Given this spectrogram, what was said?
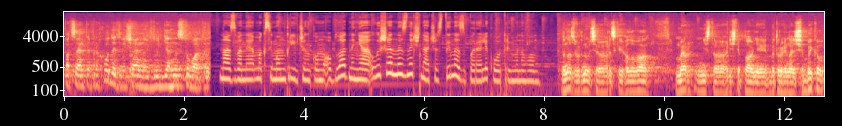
пацієнти приходять, звичайно, і будуть діагностувати. Назване Максимом Крівченком обладнання лише незначна частина з переліку отриманого. До нас звернувся городський голова, мер міста Горішні Плавні Дмитро Геннадійович Биков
